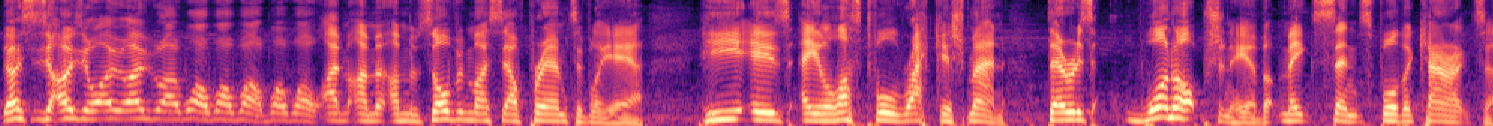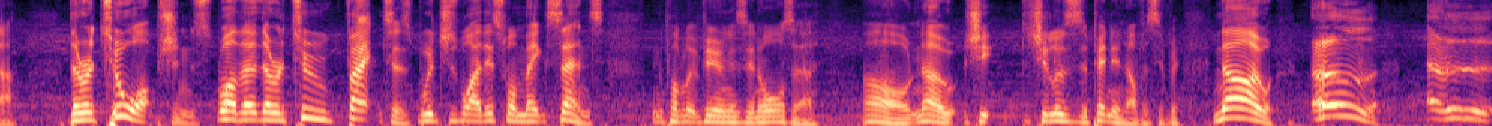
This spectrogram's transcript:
This is, whoa, whoa, whoa, whoa, whoa, whoa. I'm, I'm, I'm absolving myself preemptively here. He is a lustful, rakish man. There is one option here that makes sense for the character. There are two options. Well, there, there are two factors, which is why this one makes sense. Think public viewing is in order. Oh, no. She she loses opinion, obviously. No! Ugh! Ugh!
